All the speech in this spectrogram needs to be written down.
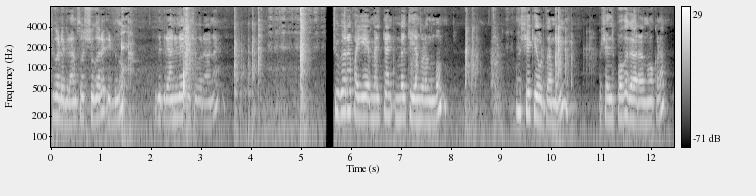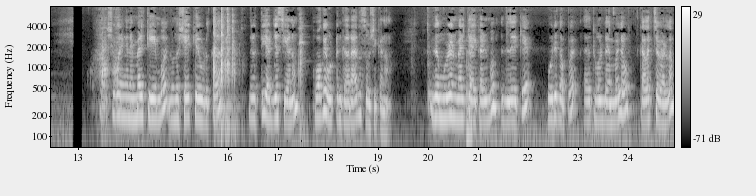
two hundred grams of sugar ഇടുന്നു. ഇത് ഗ്രാനുലേറ്റ് ഷുഗറാണ് ഷുഗർ പയ്യെ മെൽറ്റ് മെൽറ്റ് ചെയ്യാൻ തുടങ്ങുമ്പം ഒന്ന് ഷേക്ക് ചെയ്ത് കൊടുത്താൽ മതി. പക്ഷെ അതിൽ പുക കയറാൻ നോക്കണം. ഷുഗർ ഇങ്ങനെ മെൽറ്റ് ചെയ്യുമ്പോൾ ഇതൊന്ന് ഷേക്ക് ചെയ്ത് കൊടുക്കുക. നിർത്തി അഡ്ജസ്റ്റ് ചെയ്യണം. പുക ഒട്ടും കയറാതെ സൂക്ഷിക്കണം. ഇത് മുഴുവൻ മെൽറ്റായി കഴിയുമ്പം ഇതിലേക്ക് ഒരു cup two hundred M L of തിളച്ച വെള്ളം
